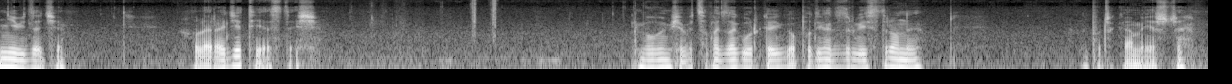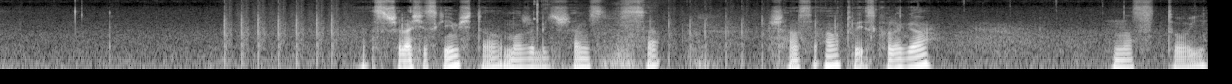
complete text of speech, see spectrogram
Nie widzę cię. Cholera, gdzie ty jesteś? Mógłbym się wycofać za górkę i go podjechać z drugiej strony. No poczekamy jeszcze. Strzela się z kimś, to może być szansa. Szansa. O, tu jest kolega. No stój.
